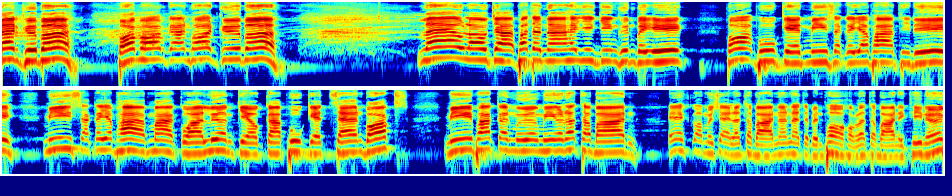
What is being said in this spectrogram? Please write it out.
นั่นคือเบอร์พร้อมๆกันพอดคือเบอร์ แล้วเราจะพัฒนาให้ยิ่งยิ่งขึ้นไปอีก เพราะภูเก็ตมีศักยภาพที่ดี มีศักยภาพมากกว่าเรื่องเกี่ยวกับภูเก็ตแซนด์บ็อกซ์มีพรรคการเมืองมีรัฐบาล เอ๊ะก็ไม่ใช่รัฐบาลนั่นน่าจะเป็นพ่อของรัฐบาลอีกทีหนึ่ง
